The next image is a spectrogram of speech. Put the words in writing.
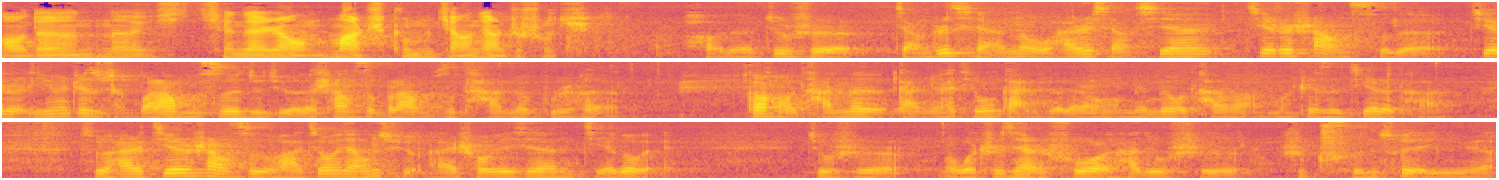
好的，那现在让 March 给我们讲讲这首曲子。好的，就是讲之前呢，我还是想先接着上次的，接着因为这次选勃拉姆斯，就觉得上次勃拉姆斯弹的不是很刚好弹的感觉还挺有感觉的，然后没没有弹完嘛，这次接着弹，所以还是接着上次的话交响曲来稍微先结个尾。就是我之前也说了，它就是是纯粹的音乐，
